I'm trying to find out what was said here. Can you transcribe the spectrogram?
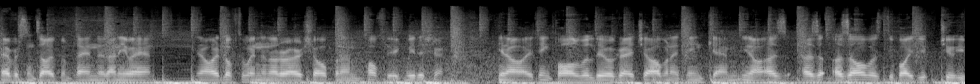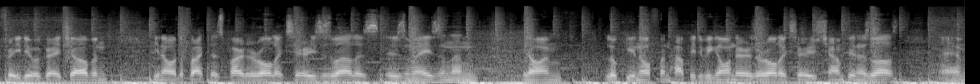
ever since I've been playing it anyway. And you know, I'd love to win another Irish Open, and hopefully it can be this year. You know, I think Paul will do a great job, and I think um, you know, as, as as always, Dubai Du- Duty Free do a great job, and you know, the fact that it's part of the Rolex series as well is is amazing, and you know, I'm lucky enough and happy to be going there as a Rolex Series champion as well. Um,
